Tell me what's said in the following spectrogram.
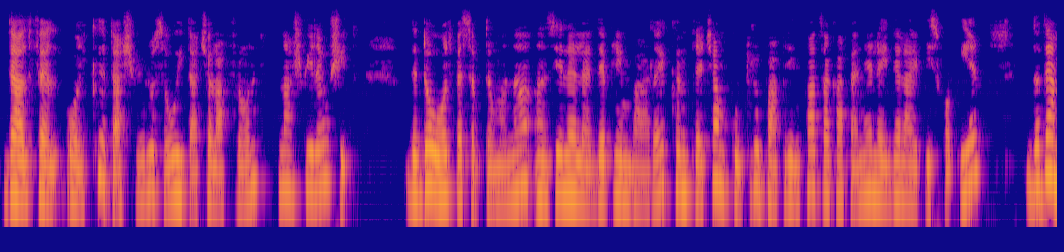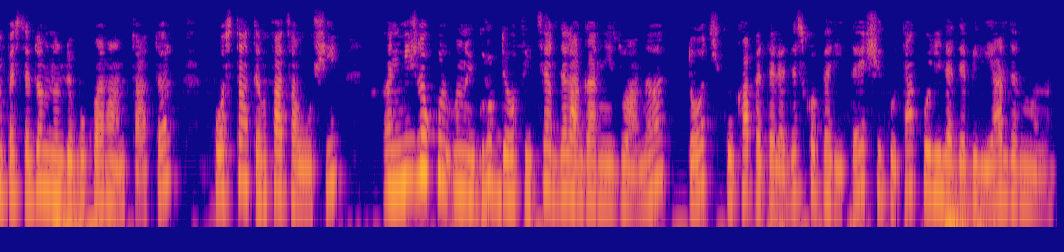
De altfel, oricât aș fi vrut să uit acela front, n-aș fi reușit. De două ori pe săptămână, în zilele de plimbare, când treceam cu trupa prin fața cafenelei de la episcopie, dădeam peste domnul de Bucoran tatăl, postat în fața ușii, în mijlocul unui grup de ofițeri de la garnizoană, toți cu capetele descoperite și cu tacurile de biliard în mână.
